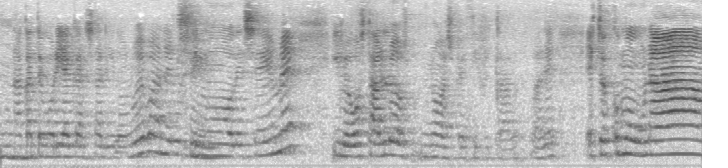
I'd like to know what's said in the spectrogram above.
una categoría que ha salido nueva en el Sí. último DSM, y luego están los no especificados, ¿vale? Esto es como una,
